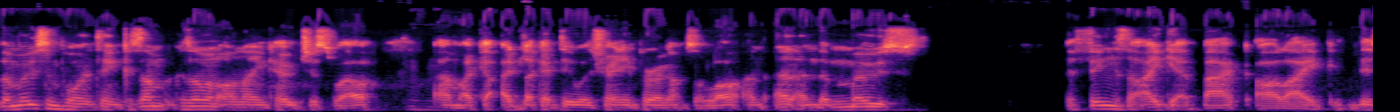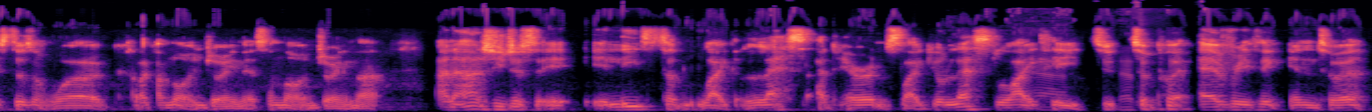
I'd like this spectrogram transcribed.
the most important thing because I'm because I'm an online coach as well. Um, like I like I deal with training programs a lot, and, and and the most the things that I get back are like this doesn't work. Like I'm not enjoying this. I'm not enjoying that, and actually just it, it leads to like less adherence. Like you're less likely to that's- to put everything into it.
